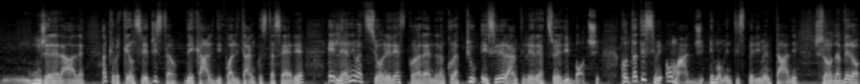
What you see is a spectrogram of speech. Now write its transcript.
in generale, anche perché non si registrano dei cali di qualità in questa serie e le animazioni riescono a rendere ancora più esileranti le reazioni di Bocci con tantissimi omaggi e momenti sperimentali. Ci sono davvero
